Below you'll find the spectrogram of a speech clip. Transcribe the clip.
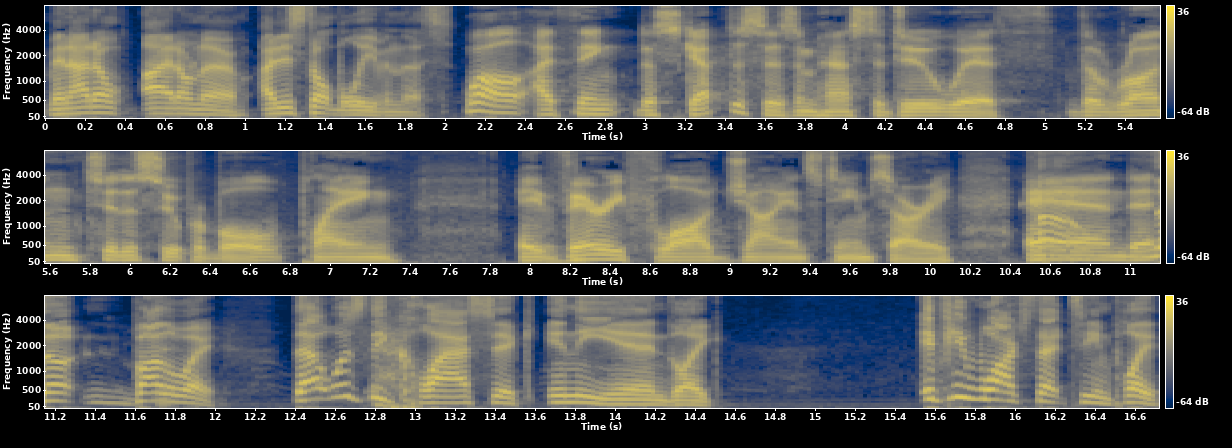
man, I don't, I don't know. I just don't believe in this. Well, I think the skepticism has to do with the run to the Super Bowl, playing a very flawed Giants team. Sorry, and Oh, no, by the way, that was the classic in the end. Like, if you watch that team play,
